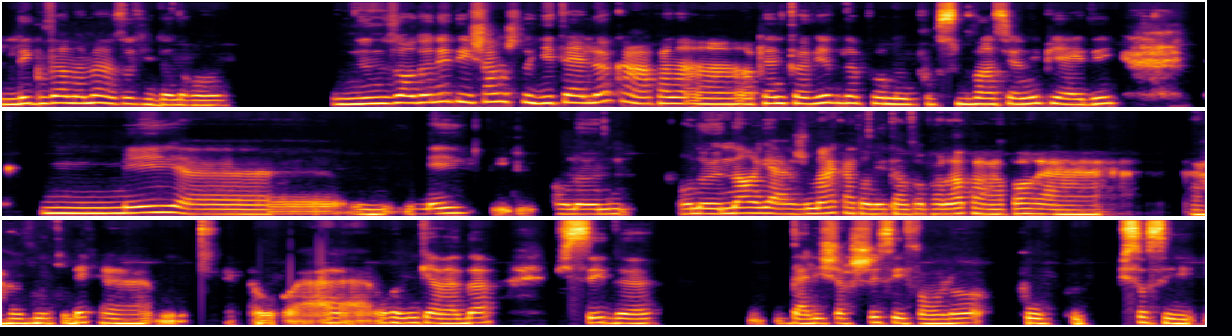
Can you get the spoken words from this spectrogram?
les gouvernements, eux autres, ils donneront. Ils nous ont donné des chances. Ils étaient là quand, en, pleine COVID là, pour nous pour subventionner puis aider. Mais, euh, mais on, a un, on a un engagement quand on est entrepreneur par rapport à, à Revenu Québec, à, au, Revenu Canada, puis c'est de d'aller chercher ces fonds-là pour. Puis ça, c'est.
